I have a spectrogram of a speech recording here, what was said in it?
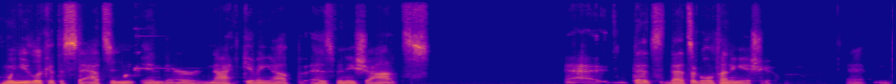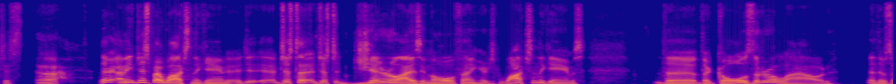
when you look at the stats and and they're not giving up as many shots, uh, that's that's a goaltending issue. Uh, Just uh, There, I mean, just by watching the game, it- just a, just a generalizing the whole thing here, just watching the games, the the goals that are allowed, and there's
